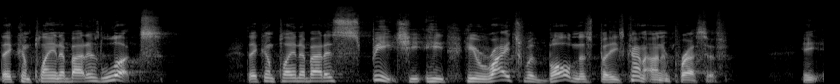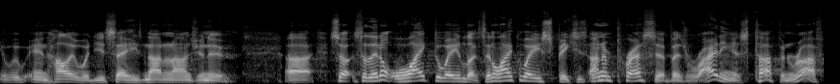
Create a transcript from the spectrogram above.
They complain about his looks. They complain about his speech. He, he, he writes with boldness, but he's kind of unimpressive. He, in Hollywood, you say he's not an ingenue. Uh, so, so they don't like the way he looks. They don't like the way he speaks. He's unimpressive. His writing is tough and rough.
